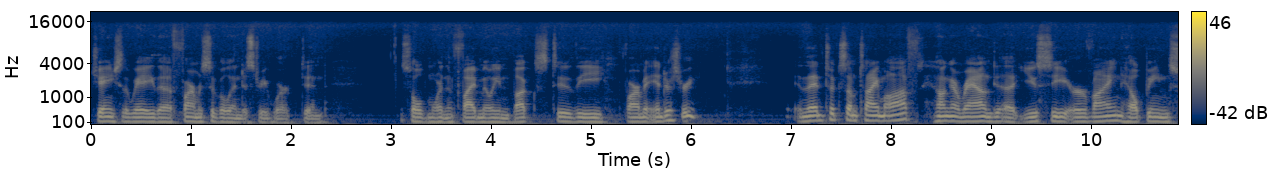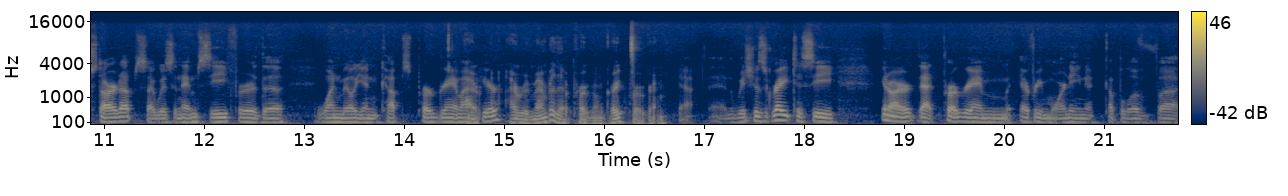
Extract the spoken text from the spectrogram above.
change the way the pharmaceutical industry worked, and sold more than five million bucks to the pharma industry. And then took some time off, hung around uh, UC Irvine helping startups. I was an MC for the 1 Million Cups program out I, here. I remember that program. Great program. Yeah, and which is great to see, you know, our, that program every morning. A couple of uh,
